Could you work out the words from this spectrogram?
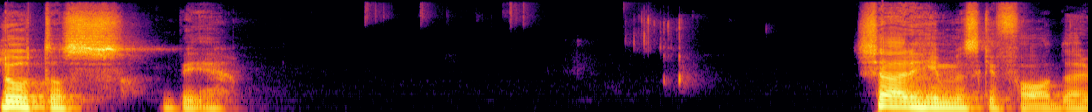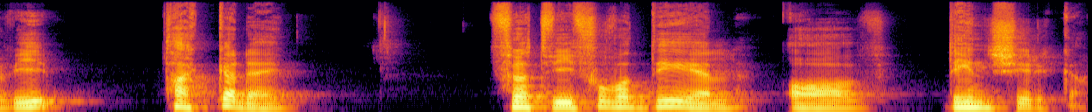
Låt oss be. Kära himmelske Fader, vi tackar dig för att vi får vara del av din kyrka.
